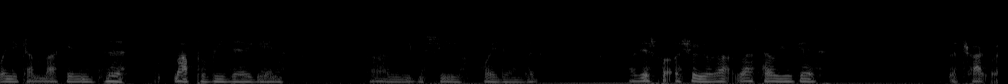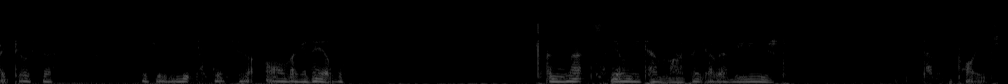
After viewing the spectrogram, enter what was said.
when you come back in the map will be there again and you can see what you're doing but I just want to show you that that's how you get the track like Towcester which is it's on like a hill. And that's the only time I think I've ever used. The points.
